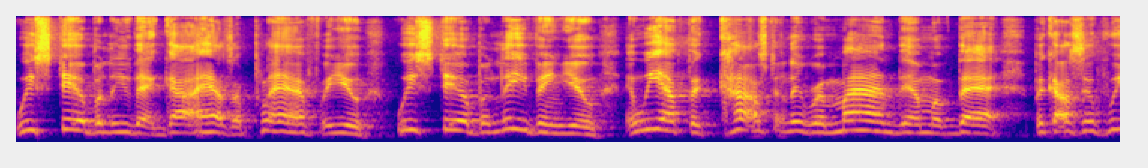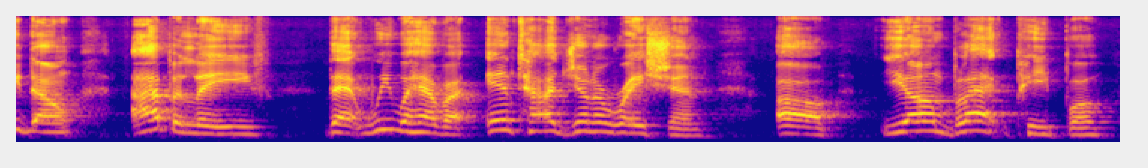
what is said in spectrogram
We still believe that God has a plan for you. We still believe in you. And we have to constantly remind them of that because if we don't, I believe that we will have an entire generation of young black people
